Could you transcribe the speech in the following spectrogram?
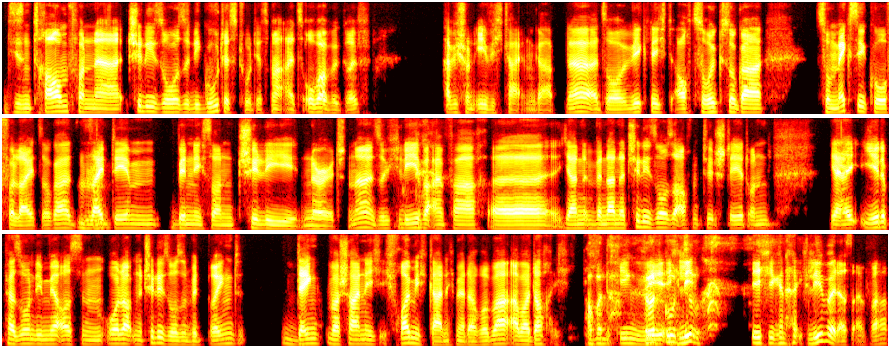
diesen Traum von einer Chili-Soße, die Gutes tut, jetzt mal als Oberbegriff, habe ich schon Ewigkeiten gehabt. Ne? Also wirklich auch zurück sogar zu Mexiko vielleicht sogar. Mhm. Seitdem bin ich so ein Chili-Nerd. Ne? Also ich okay. liebe einfach, äh, ja, wenn da eine Chili-Soße auf dem Tisch steht und ja, jede Person, die mir aus dem Urlaub eine Chili-Soße mitbringt, denkt wahrscheinlich, ich freue mich gar nicht mehr darüber, aber doch, ich, aber ich irgendwie, ich, lieb, ich, ich, liebe das einfach.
